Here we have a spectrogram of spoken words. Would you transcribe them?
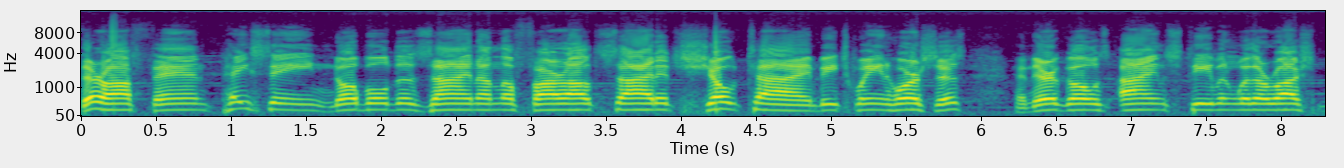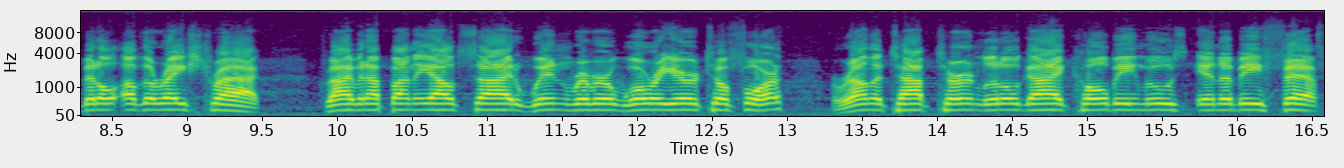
They're off and pacing. Noble design on the far outside. It's showtime between horses. And there goes I'm Steven with a rush, middle of the racetrack. Driving up on the outside, Wind River Warrior to fourth. Around the top turn, little guy Colby moves in to be fifth.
